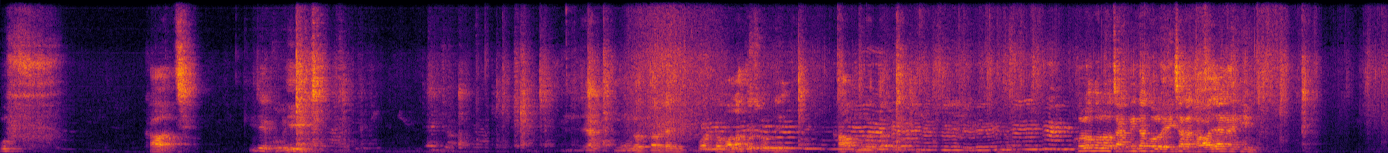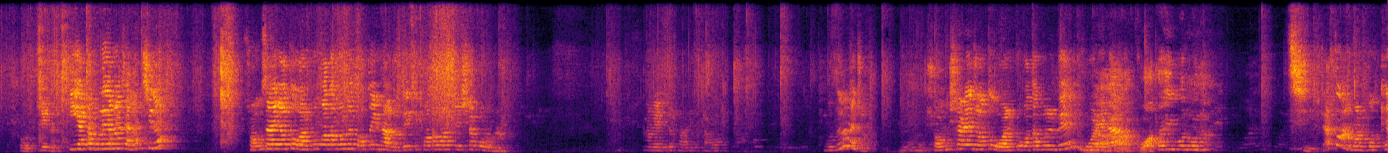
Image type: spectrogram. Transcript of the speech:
উফ খাওয়াচ্ছে কি যে করি? যাক মূলোর তরকারি বড্ড বলা তো সবজি খাও মূলোর তরকারি। খোলো খোলো চাটনিটা খোলো এই ছাড়া খাওয়া যায় নাকি? সবজি না। কি একটা বলে জানা চালাচ্ছিল? সংসারে যত অল্প কথা বলবে ততই ভালো বেশি কথা বলার চেষ্টা করো না। আমি একটু খাই খাব বুঝতে পেরেছ? সংসারে যত অল্প কথা বলবে বড়েরা না, কথাই বলব না। সেটা তো আমার পক্ষে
